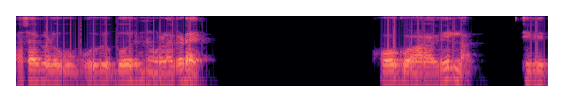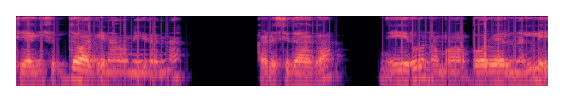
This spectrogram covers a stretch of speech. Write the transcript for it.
ಕಸಗಳು ಬೋರಿನ ಒಳಗಡೆ ಹೋಗುವ ಹಾಗಿಲ್ಲ ಈ ರೀತಿಯಾಗಿ ಶುದ್ಧವಾಗಿ ನಾವು ನೀರನ್ನ ಕಳಿಸಿದಾಗ ನೀರು ನಮ್ಮ ಬೋರ್ವೆಲ್ನಲ್ಲಿ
